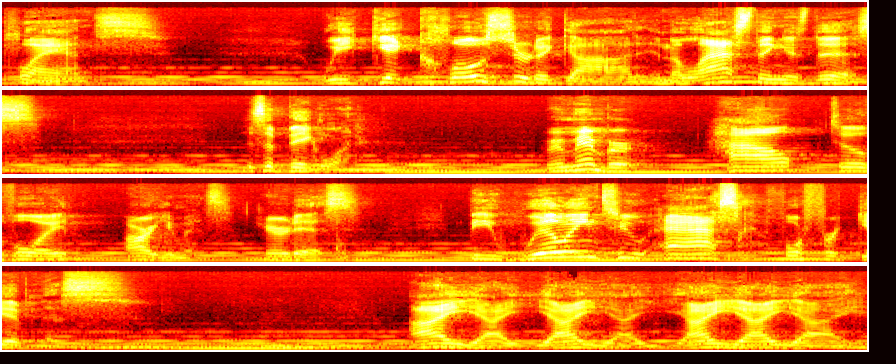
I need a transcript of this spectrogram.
plans. we get closer to God. And the last thing is this this is a big one. Remember how to avoid arguments. Here it is be willing to ask for forgiveness. Ay, ay, ay, ay, ay, ay, ay.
